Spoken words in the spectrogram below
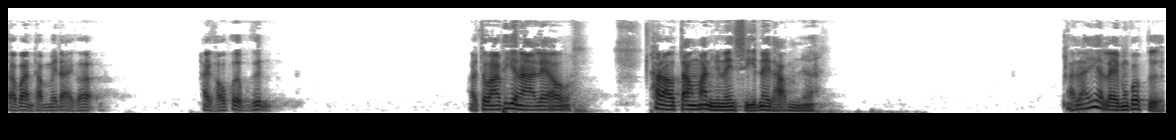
ชาวบ้านทำไม่ได้ก็ ให้เขาเพิ่มขึ้นอาตมาพิจารณาแล้ว ถ้าเราตั้งมั่นอยู่ในศีลในธรรมเนี่ยอะไรอะไรมันก็เกิด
